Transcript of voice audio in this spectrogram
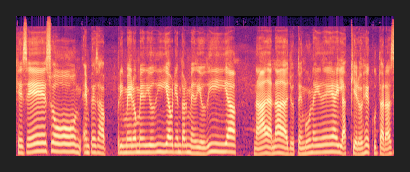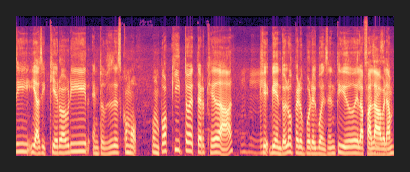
¿qué es eso? Empezar primero mediodía, abriendo al mediodía, nada, nada, yo tengo una idea y la quiero ejecutar así y así quiero abrir, entonces es como un poquito de terquedad, que, viéndolo, pero por el buen sentido de la sí, sí. palabra.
